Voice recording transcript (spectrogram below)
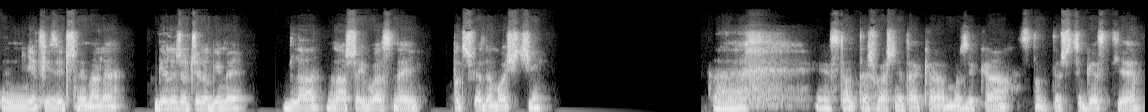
niefizycznym, ale wiele rzeczy robimy dla naszej własnej podświadomości. Stąd też właśnie taka muzyka, stąd też sugestie.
